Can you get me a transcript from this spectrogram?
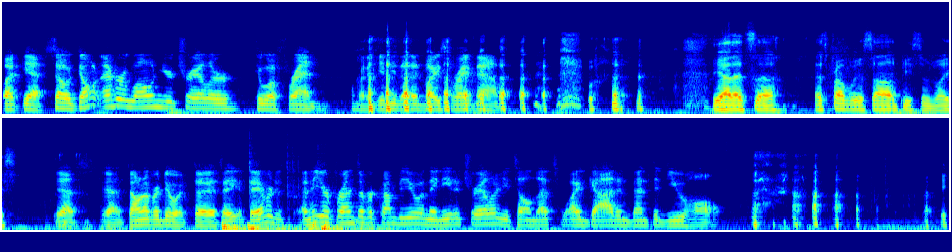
but yeah, so don't ever loan your trailer to a friend. I'm going to give you that advice right now. yeah, that's uh that's probably a solid piece of advice. Yes, yeah. Don't ever do it. Uh, if they if they ever any of your friends ever come to you and they need a trailer, you tell them that's why God invented U-Haul. right.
